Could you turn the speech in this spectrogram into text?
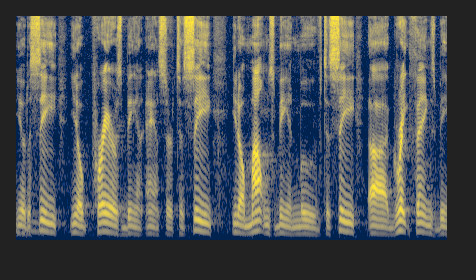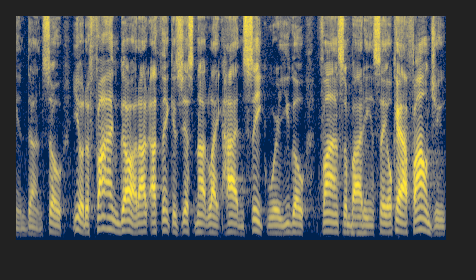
You know, to see, you know, prayers being answered, to see, you know, mountains being moved, to see uh, great things being done. So, you know, to find God, I, I think it's just not like hide and seek where you go find somebody and say, okay, I found you.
